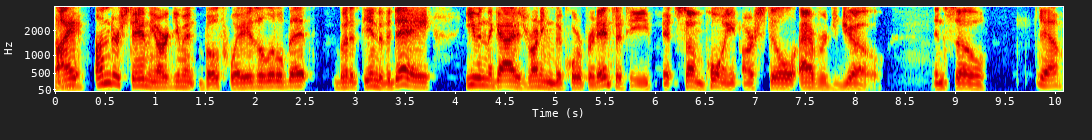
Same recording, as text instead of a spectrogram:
I mm-hmm. understand the argument both ways a little bit, but at the end of the day, even the guys running the corporate entity at some point are still average Joe. And so, yeah.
